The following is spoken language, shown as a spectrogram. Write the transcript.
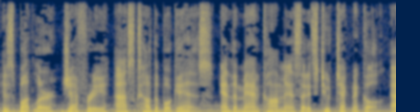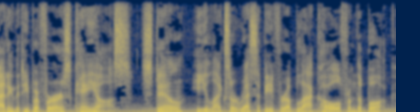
His butler, Jeffrey, asks how the book is, and the man comments that it's too technical, adding that he prefers chaos. Still, he likes a recipe for a black hole from the book.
